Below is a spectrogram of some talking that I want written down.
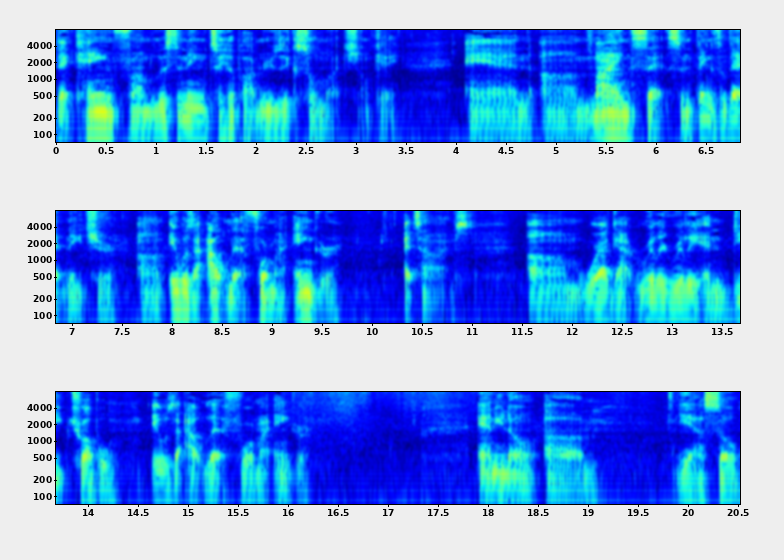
that came from listening to hip hop music so much, okay, and um, mindsets and things of that nature. Um, it was an outlet for my anger at times, um, where I got really, really in deep trouble. It was an outlet for my anger, and you know, um, yeah. So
